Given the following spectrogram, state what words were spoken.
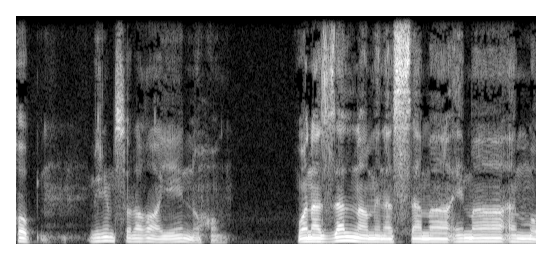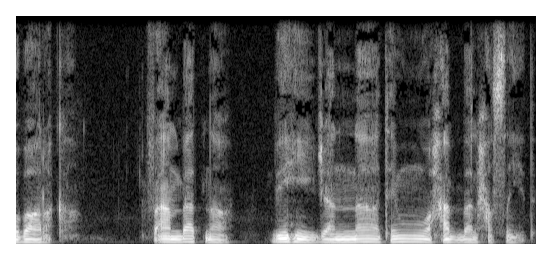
خب میریم سراغ آیه نهم. و نزلنا من السماء ماء مبارکا فانبتنا به جنات و حب الحصید.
